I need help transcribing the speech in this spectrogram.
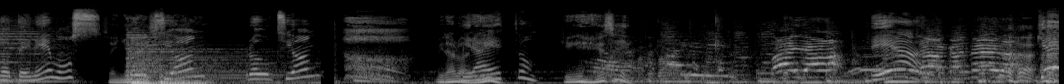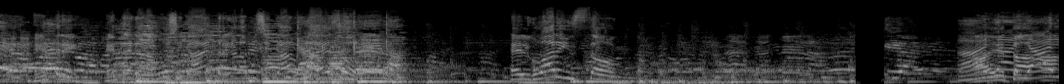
Lo tenemos. Señores. Producción, producción. Míralo Mira ahí. esto. ¿Quién es ese? ¡Ea! ¿Qué? Entren, entren a la música, entren a la música, mira eso. El Warrington. Ay, ahí está ay, a- ay.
